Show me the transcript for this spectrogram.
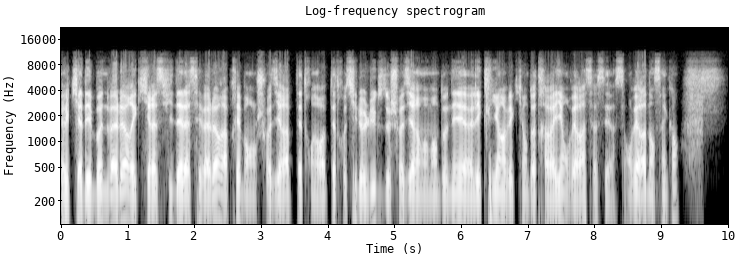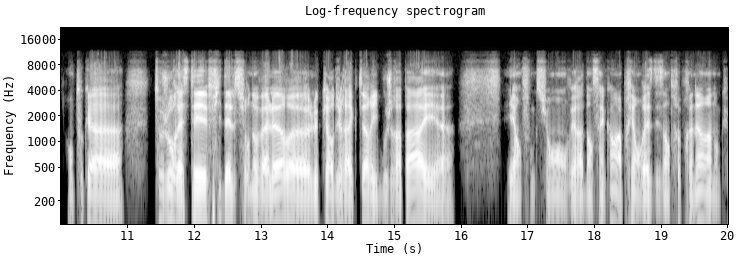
euh, qui a des bonnes valeurs et qui reste fidèle à ses valeurs. Après, ben, on choisira peut-être, on aura peut-être aussi le luxe de choisir à un moment donné euh, les clients avec qui on doit travailler. On verra, ça, on verra dans cinq ans. En tout cas, toujours rester fidèle sur nos valeurs. le cœur du réacteur, il bougera pas et en fonction, on verra dans cinq ans. Après, on reste des entrepreneurs, hein, donc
